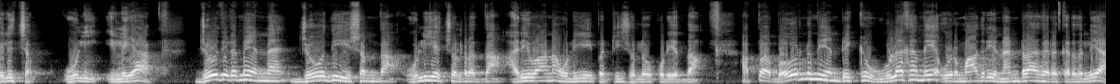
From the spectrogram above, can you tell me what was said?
வெளிச்சம். ஒளி இல்லையா? ஜோதிடமே என்ன? ஜோதி இஷம் தான் ஒளியை சொல்கிறது தான் அறிவான ஒளியை பற்றி சொல்லக்கூடியது தான் அப்போ பௌர்ணமி அன்றைக்கு உலகமே ஒரு மாதிரி நன்றாக இருக்கிறது இல்லையா?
